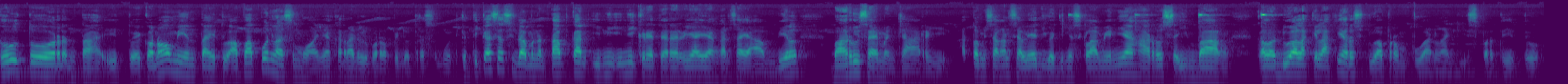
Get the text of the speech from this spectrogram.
kultur, entah itu ekonomi, entah itu apa pun lah semuanya karena di luar pintu tersebut. Ketika saya sudah menetapkan ini ini kriteria yang akan saya ambil, baru saya mencari. Atau misalkan saya lihat juga jenis kelaminnya harus seimbang. Kalau dua laki-laki harus dua perempuan lagi seperti itu.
